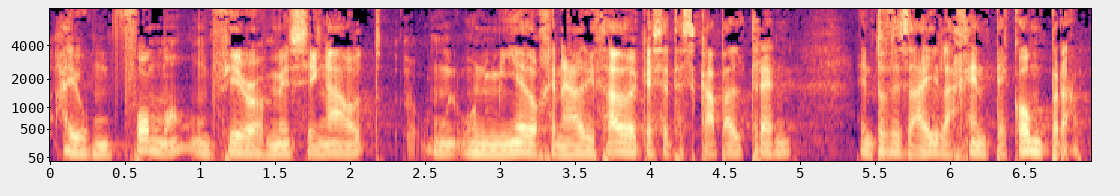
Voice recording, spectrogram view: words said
hay un FOMO, un fear of missing out, un, miedo generalizado de que se te escapa el tren, entonces ahí la gente compra.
